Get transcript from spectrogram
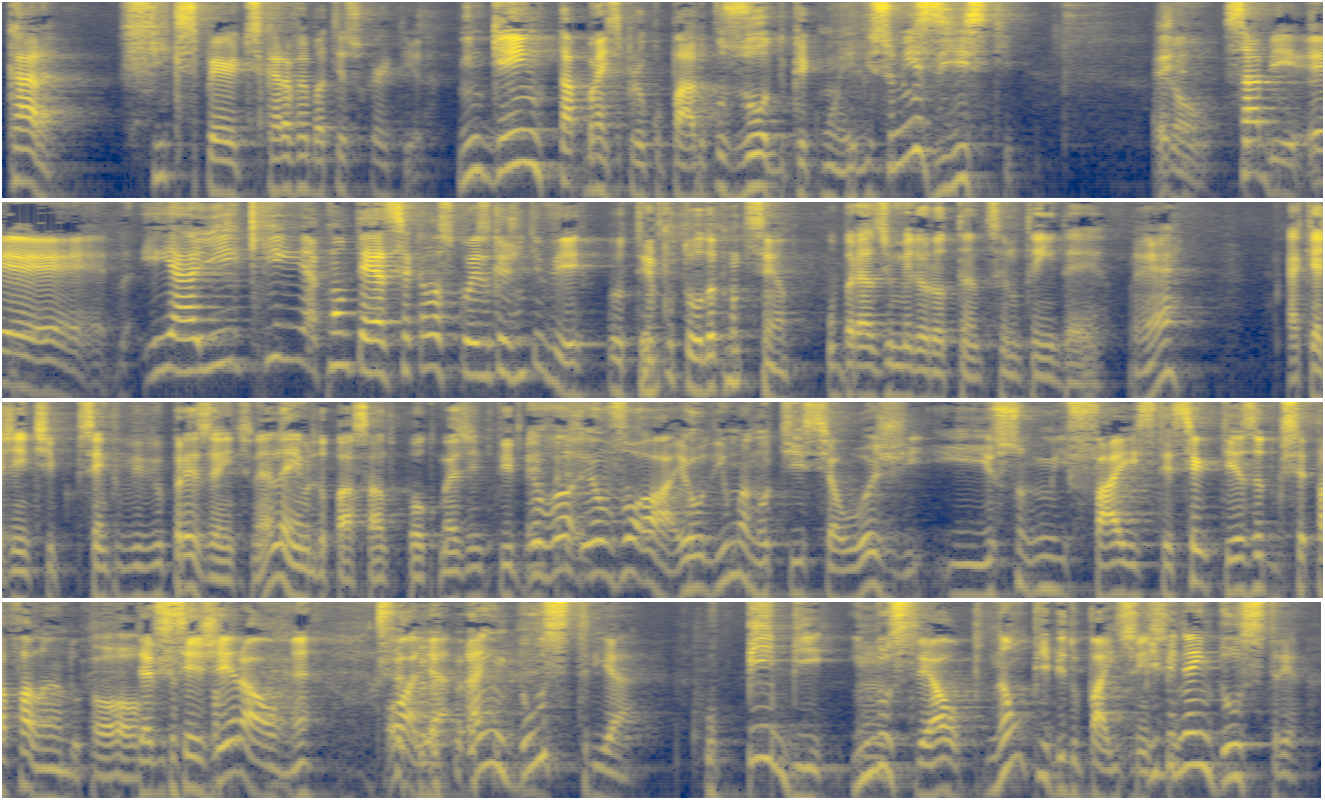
Cara, fique esperto, esse cara vai bater sua carteira. Ninguém tá mais preocupado com os outros do que com ele. Isso não existe. João, Sabe? É... E aí que acontece aquelas coisas que a gente vê o tempo todo acontecendo. o Brasil melhorou tanto, você não tem ideia. É? É que a gente sempre vive o presente, né? Lembra do passado um pouco, mas a gente vive Eu o vou, presente. eu vou, ó, eu li uma notícia hoje e isso me faz ter certeza do que você está falando. Oh. Deve ser geral, né? Olha, a indústria, o PIB industrial, não o PIB do país, Sim, o PIB sim. na indústria,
